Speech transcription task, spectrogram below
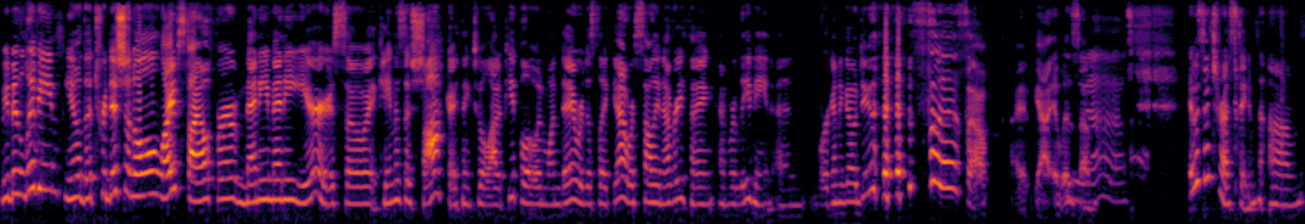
we've been living, you know, the traditional lifestyle for many, many years. So it came as a shock, I think, to a lot of people. And one day we're just like, yeah, we're selling everything and we're leaving and we're going to go do this. so I, yeah, it was. Um, yeah. Um, it was interesting. Um,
